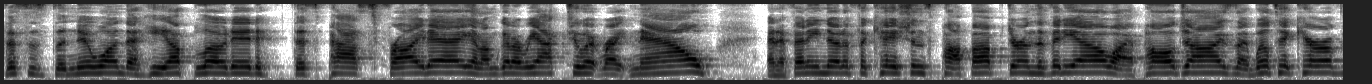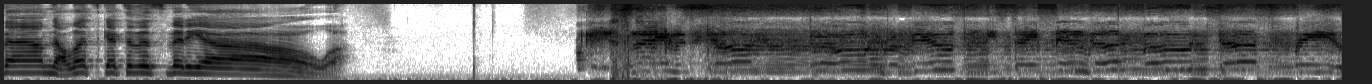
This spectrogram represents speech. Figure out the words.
This is the new one that he uploaded this past Friday, and I'm going to react to it right now. And if any notifications pop up during the video, I apologize, I will take care of them. Now let's get to this video. His name is Chuck Food Reviews. He's tasting good food just for you.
